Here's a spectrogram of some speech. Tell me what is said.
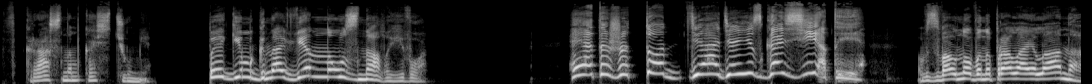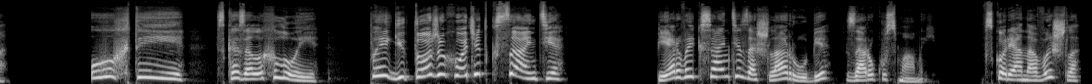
в красном костюме. Пегги мгновенно узнала его. «Это же тот дядя из газеты!» Взволнованно пролаяла она. «Ух ты!» — сказала Хлои. «Пегги тоже хочет к Санте!» Первой к Санте зашла Руби за руку с мамой. Вскоре она вышла,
